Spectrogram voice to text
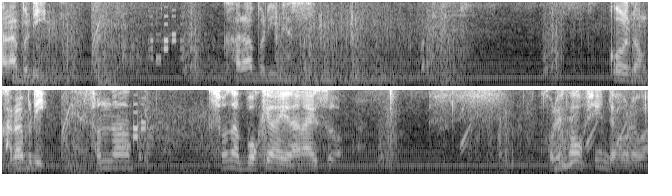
空振り。空振りです。ゴールドン空振り。そんなそんなボケはいらないですよこれが欲しいんだよ俺は。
